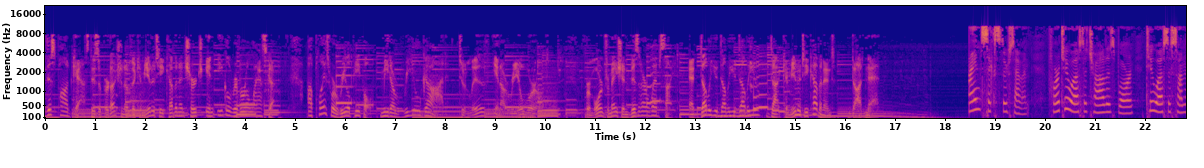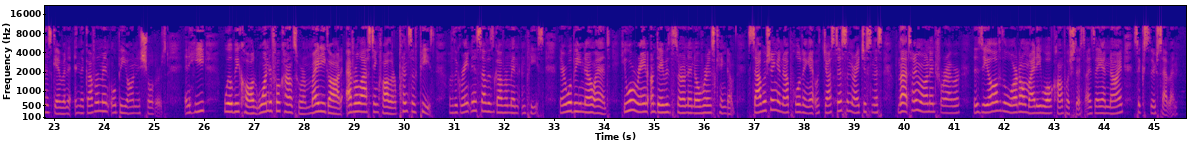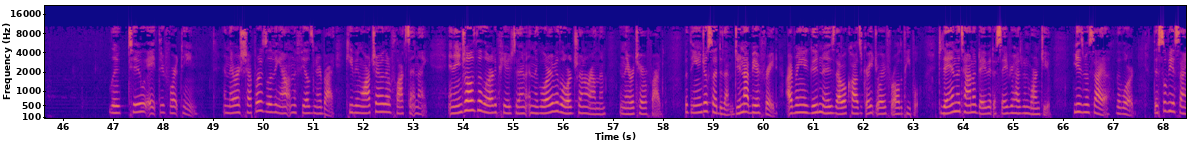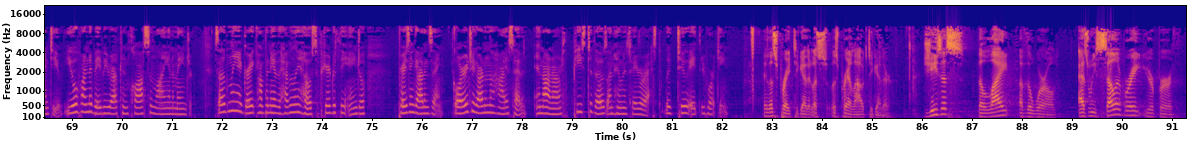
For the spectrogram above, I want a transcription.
This podcast is a production of the Community Covenant Church in Eagle River, Alaska. A place where real people meet a real God to live in a real world. For more information, visit our website at www.communitycovenant.net. 9, 6 through 7. For to us a child is born, to us a son is given, and the government will be on his shoulders. And he will be called Wonderful Counselor, Mighty God, Everlasting Father, Prince of Peace. Of the greatness of his government and peace, there will be no end. He will reign on David's throne and over his kingdom, establishing and upholding it with justice and righteousness from that time on and forever. The zeal of the Lord Almighty will accomplish this. Isaiah 9, 6 through 7. Luke 2, 8 through 14. And there were shepherds living out in the fields nearby, keeping watch over their flocks at night. An angel of the Lord appeared to them, and the glory of the Lord shone around them, and they were terrified. But the angel said to them, Do not be afraid. I bring you good news that will cause great joy for all the people. Today in the town of David a Savior has been born to you. He is Messiah, the Lord. This will be a sign to you. You will find a baby wrapped in cloths and lying in a manger. Suddenly a great company of the heavenly hosts appeared with the angel praising God and saying, Glory to God in the highest heaven, and on earth peace to those on whom his favor rests. Luke 2, 8 through 14. Hey, let's pray together. Let's, let's pray aloud together. Jesus, the light of the world, as we celebrate your birth,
